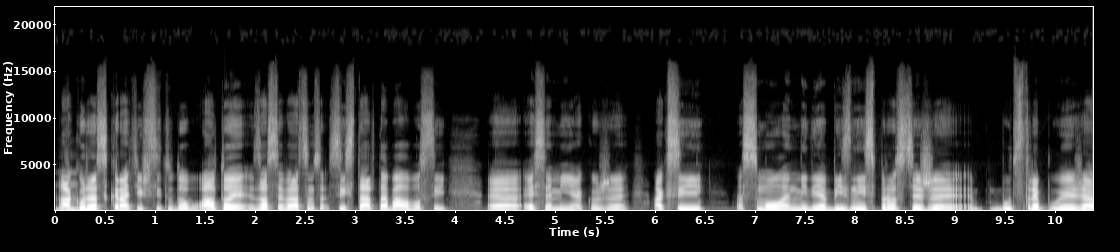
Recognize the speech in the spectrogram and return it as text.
a akurát skrátiš si tú dobu. Ale to je zase, vracam sa, si startup alebo si uh, e, SME, akože ak si small and media business proste, že bootstrapuješ a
